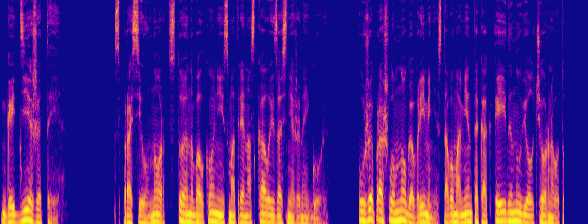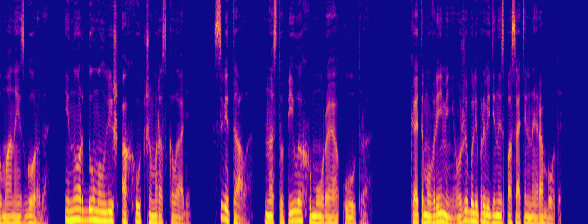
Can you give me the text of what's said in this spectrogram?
«Где же ты?» — спросил Норд, стоя на балконе и смотря на скалы и заснеженные горы. Уже прошло много времени с того момента, как Эйден увел черного тумана из города, и Норд думал лишь о худшем раскладе. Светало, наступило хмурое утро. К этому времени уже были проведены спасательные работы.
